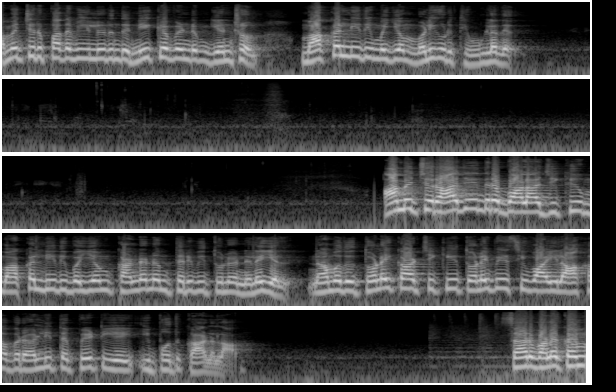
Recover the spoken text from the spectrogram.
அமைச்சர் பதவியிலிருந்து நீக்க வேண்டும் என்றும் மக்கள் நீதி மையம் வலியுறுத்தியுள்ளது. அமைச்சர் ராஜேந்திர பாலாஜிக்கு மக்கள் நீதி மையம் கண்டனம் தெரிவித்துள்ள நிலையில் நமது தொலைக்காட்சிக்கு தொலைபேசி வாயிலாக அவர் அளித்த பேட்டியை இப்போது காணலாம். சார் வணக்கம்.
